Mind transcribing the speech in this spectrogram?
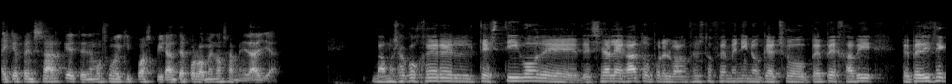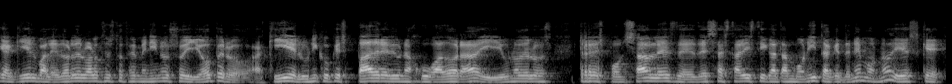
hay que pensar que tenemos un equipo aspirante por lo menos a medalla. Vamos a coger el testigo de, ese alegato por el baloncesto femenino que ha hecho Pepe. Javi, Pepe dice que aquí el valedor del baloncesto femenino soy yo, pero aquí el único que es padre de una jugadora y uno de los responsables de, esa estadística tan bonita que tenemos, ¿no? Y es que,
